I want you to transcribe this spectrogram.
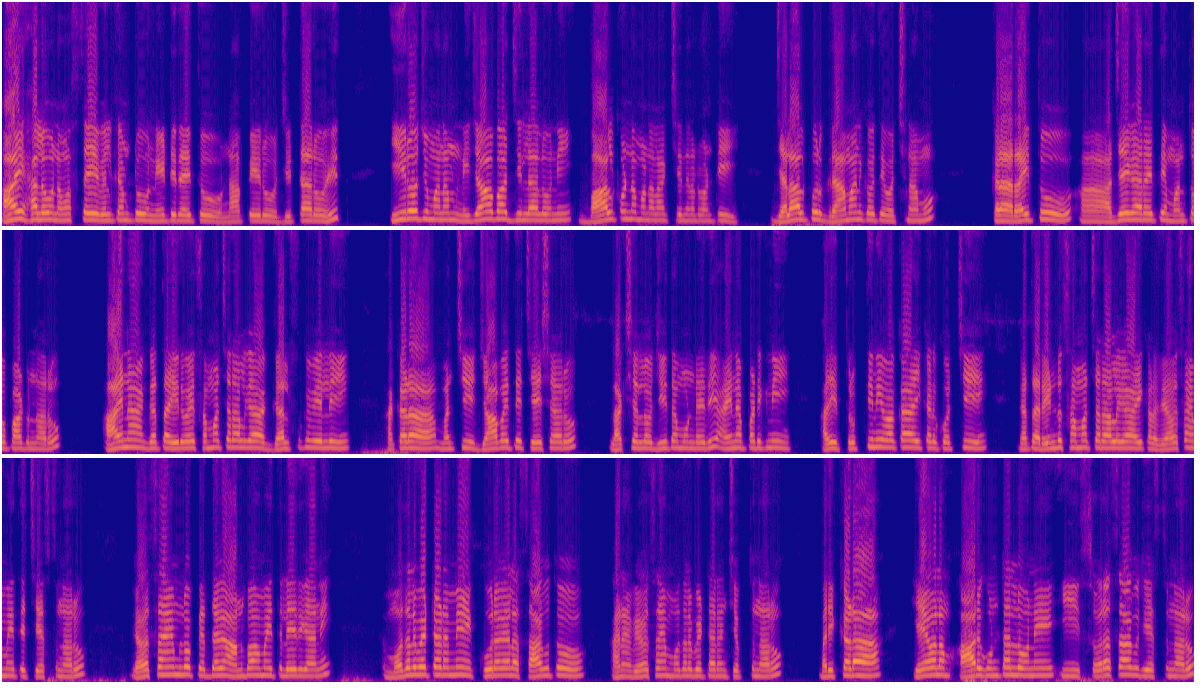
Hi hello నమస్తే welcome to నేటి రైతు. నా పేరు జిట్టా రోహిత్. ఈరోజు మనం నిజామాబాద్ జిల్లాలోని బాల్కొండ మండలానికి చెందినటువంటి జలాల్పూర్ గ్రామానికి అయితే వచ్చినాము. ఇక్కడ రైతు అజయ్ గారు అయితే మనతో పాటు ఉన్నారు. ఆయన గత ఇరవై సంవత్సరాలుగా గల్ఫ్కి వెళ్ళి అక్కడ మంచి జాబ్ అయితే చేశారు. లక్షల్లో జీతం ఉండేది. అయినప్పటికీ అది తృప్తినివ్వక ఇక్కడికి వచ్చి గత రెండు సంవత్సరాలుగా ఇక్కడ వ్యవసాయం అయితే చేస్తున్నారు. వ్యవసాయంలో పెద్దగా అనుభవం అయితే లేదు కానీ మొదలు పెట్టడమే కూరగాయల సాగుతో ఆయన వ్యవసాయం మొదలు పెట్టారని చెప్తున్నారు. మరి ఇక్కడ కేవలం ఆరు గుంటల్లోనే ఈ సొర సాగు చేస్తున్నారు.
